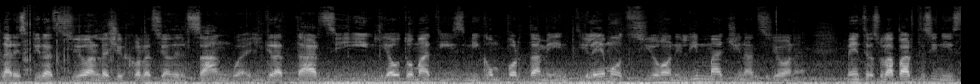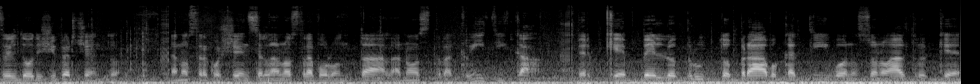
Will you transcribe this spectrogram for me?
la respirazione, la circolazione del sangue, il grattarsi, gli automatismi, i comportamenti, le emozioni, l'immaginazione, mentre sulla parte sinistra il 12% la nostra coscienza, la nostra volontà, la nostra critica, perché bello, brutto, bravo, cattivo non sono altro che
